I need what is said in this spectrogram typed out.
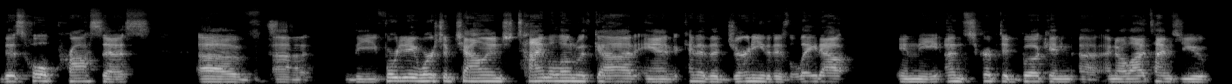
this whole process of uh, the 40 day worship challenge, time alone with God, and kind of the journey that is laid out in the unscripted book. And uh, I know a lot of times you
